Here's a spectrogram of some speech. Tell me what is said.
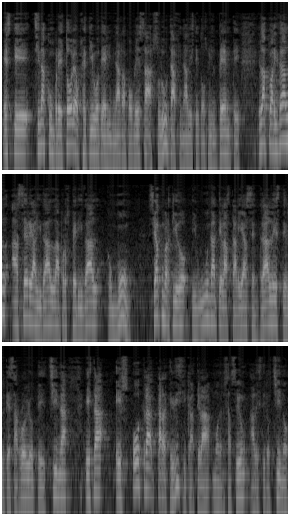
es que China completó el objetivo de eliminar la pobreza absoluta a finales de 2020. En la actualidad, hacer realidad la prosperidad común se ha convertido en una de las tareas centrales del desarrollo de China. Esta es otra característica de la modernización al estilo chino,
